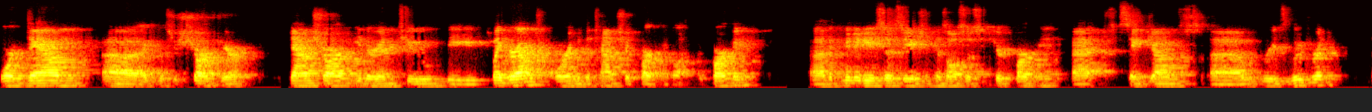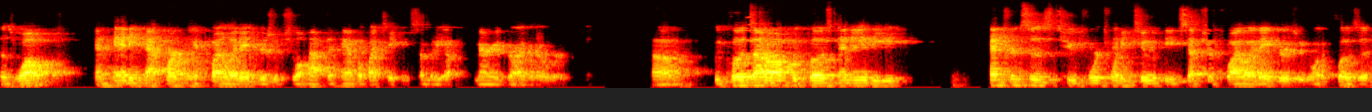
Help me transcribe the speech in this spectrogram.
or down, uh, this is Sharp here, down Sharp either into the playground or into the township parking lot for parking. Uh, the community association has also secured parking at St. John's, uh, Reed's Lutheran as well. And handicap parking at Twilight Acres, which they'll have to handle by taking somebody up Marion Drive and over. Um, we close that off, we close any of the entrances to four twenty-two with the exception of Twilight Acres, we want to close it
